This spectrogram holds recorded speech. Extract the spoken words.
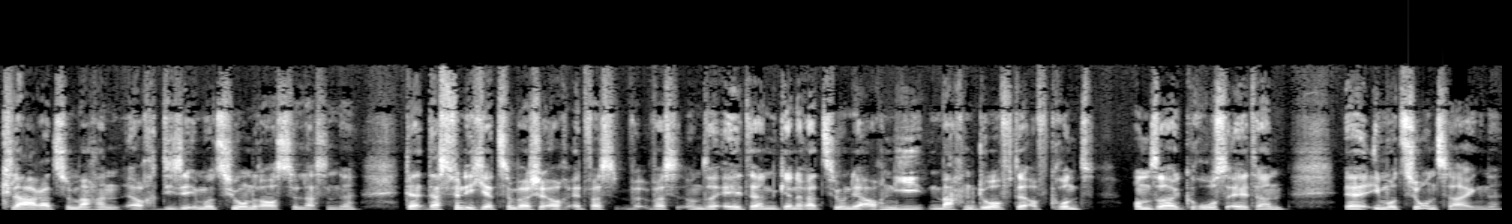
klarer zu machen, auch diese Emotionen rauszulassen. Ne? Das finde ich jetzt zum Beispiel auch etwas, was unsere Elterngeneration ja auch nie machen durfte aufgrund unserer Großeltern äh, Emotionen zeigen. Ne?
